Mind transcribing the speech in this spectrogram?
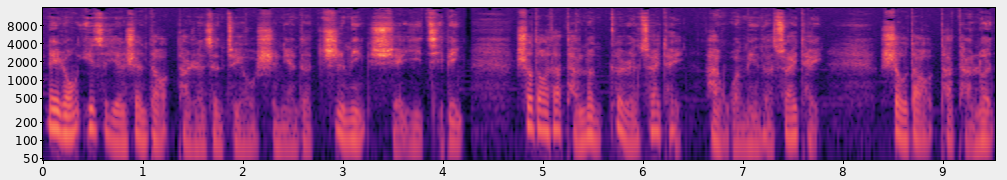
内容一直延伸到他人生最后十年的致命血液疾病，受到他谈论个人衰退。和文明的衰退，受到他谈论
